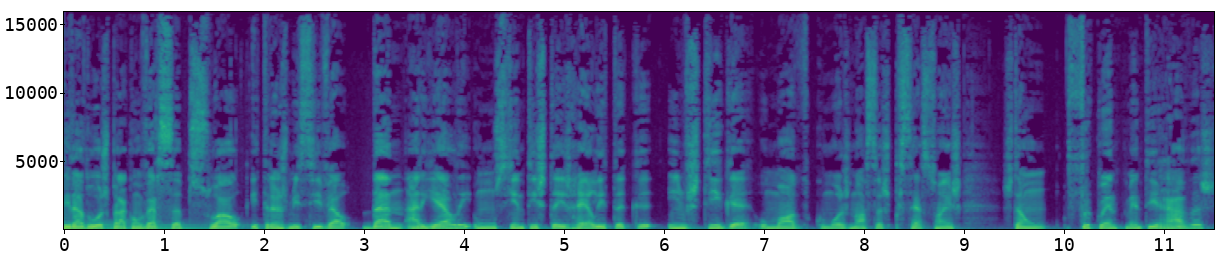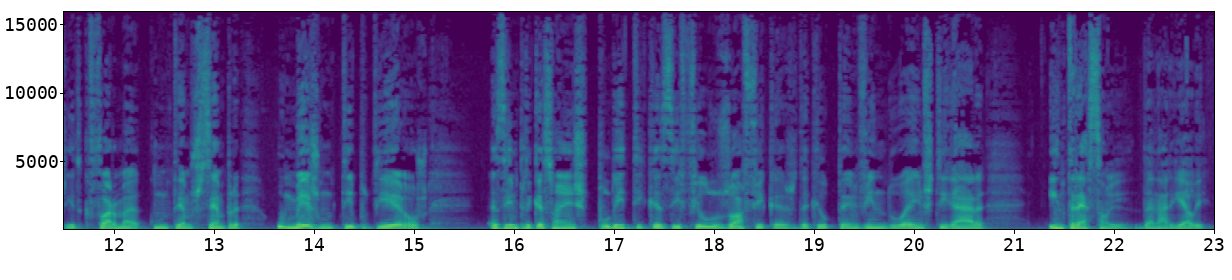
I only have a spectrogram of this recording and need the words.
Convidado hoje para a conversa pessoal e transmissível Dan Ariely, um cientista israelita que investiga o modo como as nossas percepções estão frequentemente erradas e de que forma cometemos sempre o mesmo tipo de erros, as implicações políticas e filosóficas daquilo que tem vindo a investigar interessam-lhe, Dan Ariely?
